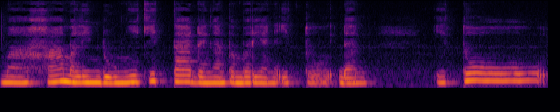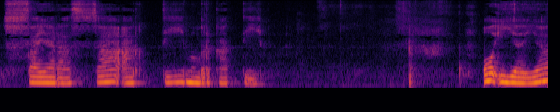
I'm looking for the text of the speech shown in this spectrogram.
maha melindungi kita dengan pemberiannya itu dan itu saya rasa arti memberkati. Oh iya ya,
